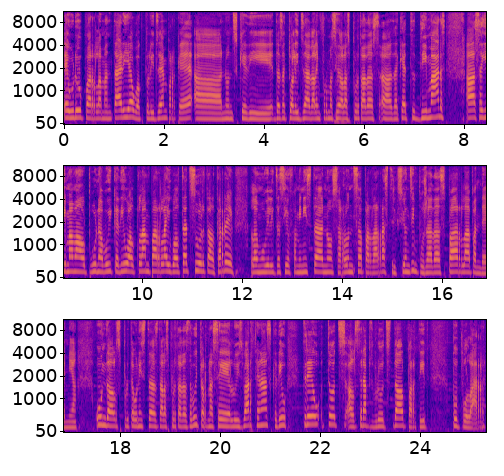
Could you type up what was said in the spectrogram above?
europarlamentària. Ho actualitzem perquè eh, no ens quedi desactualitzada la informació de les portades eh, d'aquest dimarts. Eh, seguim amb el punt avui que diu el clam per la igualtat surt al carrer. La mobilització feminista no s'arronsa per les restriccions imposades per la pandèmia. Un dels protagonistes de les portades d'avui torna a ser Luis Bárcenas, que diu treu tots els draps bruts del Partit Popular.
